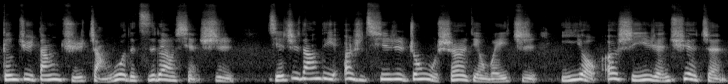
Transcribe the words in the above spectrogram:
根据当局掌握的资料显示，截至当地二十七日中午十二点为止，已有二十一人确诊。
